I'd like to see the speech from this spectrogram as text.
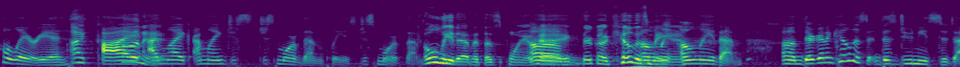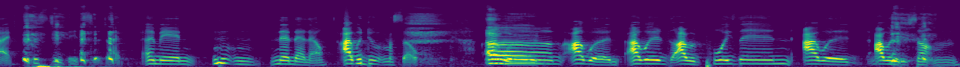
hilarious. I Iconic. I'm like I'm like just just more of them, please. Just more of them. Only them at this point. Okay, Um, they're gonna kill this only man. only them. Um, they're gonna kill this. This dude needs to die. This dude needs to die. I mean, no, no, no. I would do it myself. I would. Um, I would. I would. I would poison. I would. I would do something.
